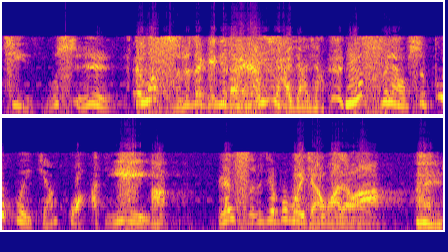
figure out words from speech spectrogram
就是。哎，我死了再给你抬上。哎呀呀呀，人死了是不会讲话的啊！人死了就不会讲话了啊！哎，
